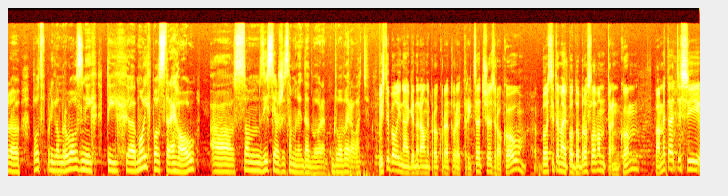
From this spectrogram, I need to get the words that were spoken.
e, pod vplyvom rôznych tých e, mojich postrehov a som zistil, že sa mu nedá dôverovať. Vy ste boli na generálnej prokuratúre 36 rokov, boli ste tam aj pod Dobroslavom Trnkom. Pamätáte si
